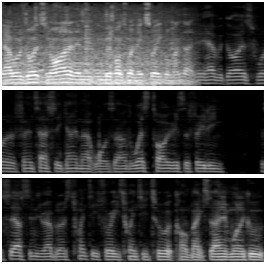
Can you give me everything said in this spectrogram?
you know, we'll enjoy it tonight and then we'll move on to it next week or Monday. There you have it, guys. What a fantastic game that was. Uh, the West Tigers defeating the South Sydney Rabbitohs 23-22 at CommBank Stadium. What a good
